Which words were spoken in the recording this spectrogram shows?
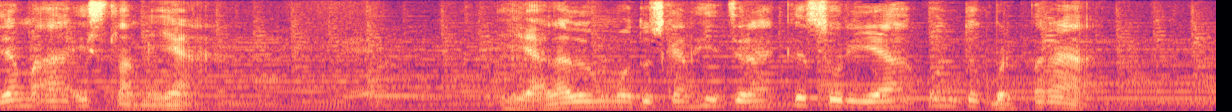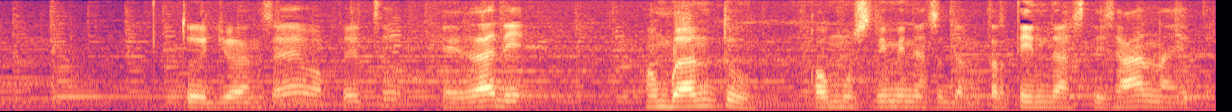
Jamaah Islamiyah. Ia lalu memutuskan hijrah ke Suriah untuk berperang. Tujuan saya waktu itu ya tadi membantu kaum muslimin yang sedang tertindas di sana itu.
